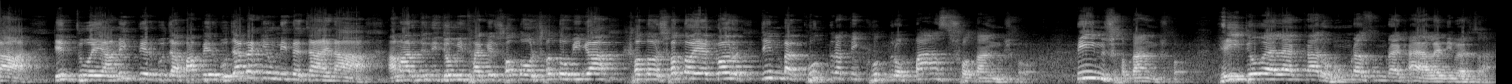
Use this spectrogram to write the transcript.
চায়। কিন্তু এই আমিত্বের বোঝা, পাপের বোঝাটা কেউ নিতে চায় না। আমার যদি জমি থাকে শত শত বিঘা, শত শত একর, কিংবা ক্ষুদ্রাতি ক্ষুদ্র পাঁচ শতাংশ, তিন শতাংশ এইটাও এলাকার হুমরা সুমরা খায় আলাই দিবার চায়।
